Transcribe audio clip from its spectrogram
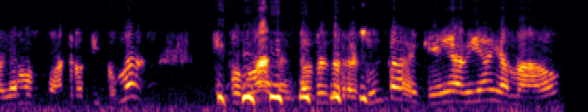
habíamos cuatro tipos más. Tipos más. Entonces resulta de que ella había llamado,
